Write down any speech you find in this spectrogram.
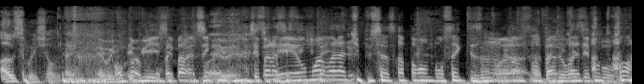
Ah, oui, c'est pas cher. Eh Et puis c'est pas c'est pas la Et au moins, voilà, tu peux, ça sera pas remboursé avec tes impôts.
